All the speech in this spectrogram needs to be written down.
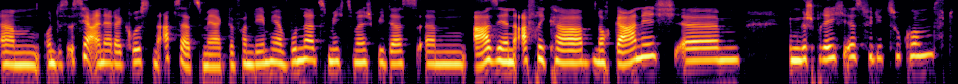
Ähm, und es ist ja einer der größten Absatzmärkte. Von dem her wundert's mich zum Beispiel, dass ähm, Asien, Afrika noch gar nicht ähm, im Gespräch ist für die Zukunft.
